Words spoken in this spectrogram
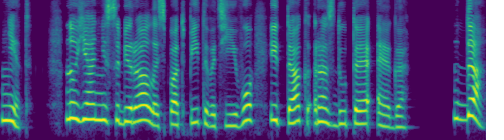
нет. Но я не собиралась подпитывать его и так раздутое эго. «Да!»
